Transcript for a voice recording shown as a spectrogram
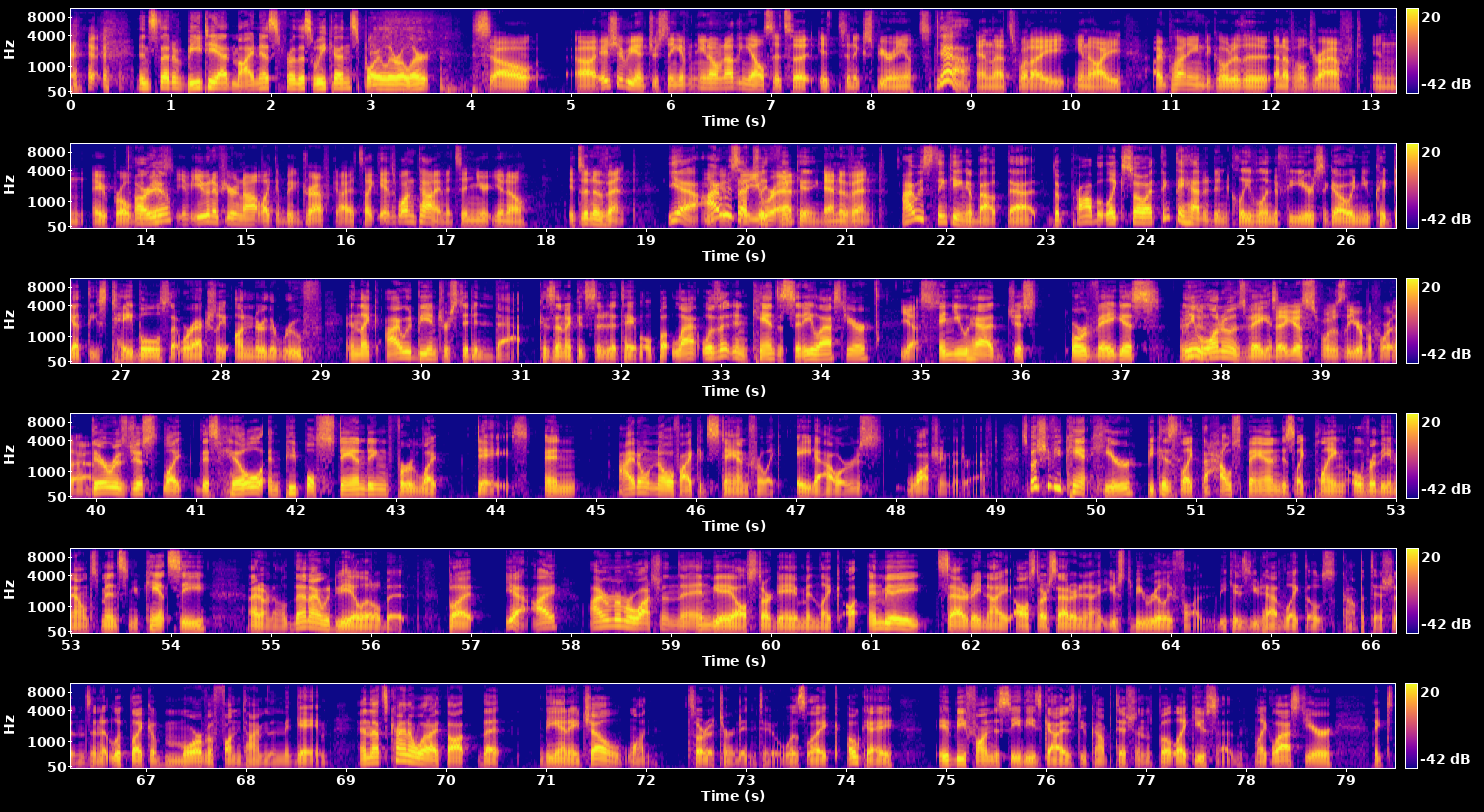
instead of BTN minus for this weekend? Spoiler alert. So uh, it should be interesting. If you know if nothing else, it's a it's an experience, Yeah. and that's what I you know I I'm planning to go to the NFL draft in April. Are you? e- Even if you're not like a big draft guy, it's like it's one time. It's in your you know it's an event. Yeah, I was actually thinking. an event. I was thinking about that. The problem, like, so I think they had it in Cleveland a few years ago, and you could get these tables that were actually under the roof, and like, I would be interested in that because then I could sit at a table. But la- was it in Kansas City last year? Yes, And you had just or Vegas? I think one of them was Vegas. Vegas was the year before that. There was just like this hill and people standing for like days, and I don't know if I could stand for like eight hours watching the draft, especially if you can't hear because like the house band is like playing over the announcements and you can't see. I don't know. Then I would be a little bit, but yeah, I I remember watching the NBA All Star game and like uh, NBA Saturday Night All Star Saturday Night used to be really fun because you'd have like those competitions and it looked like a more of a fun time than the game, and that's kind of what I thought that the NHL one sort of turned into was like okay it'd be fun to see these guys do competitions. But like you said, like last year, like t-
